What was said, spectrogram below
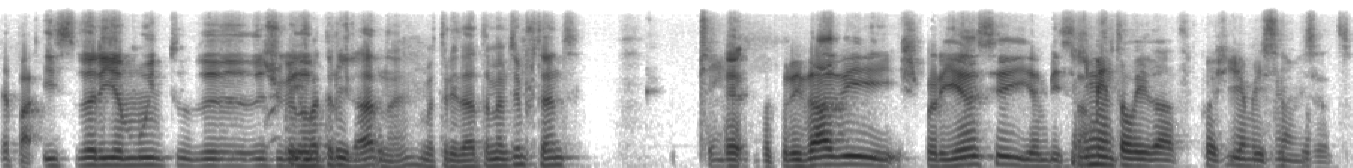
Epá, isso varia muito de, de jogador. E maturidade, não é? Maturidade também é muito importante. Sim. É maturidade e experiência e ambição. E mentalidade, pois, e ambição, exato.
